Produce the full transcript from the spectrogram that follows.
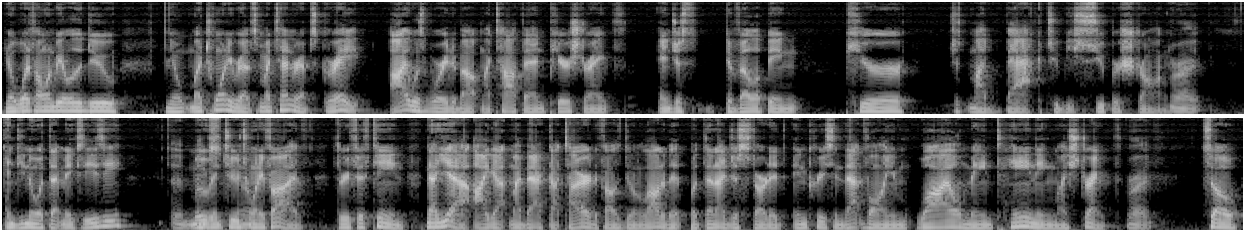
you know, what if I want to be able to do, you know, my 20 reps, my 10 reps? Great. I was worried about my top end pure strength and just developing pure just my back to be super strong. Right. And do you know what that makes easy? It moving makes- 225 315 now yeah i got my back got tired if i was doing a lot of it but then i just started increasing that volume while maintaining my strength Right. so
